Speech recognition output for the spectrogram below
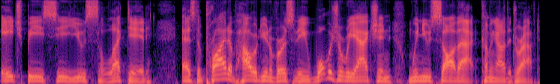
HBCU selected as the pride of Howard University. What was your reaction when you saw that coming out of the draft?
